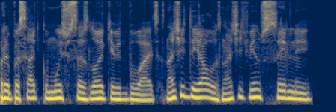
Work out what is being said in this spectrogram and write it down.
приписати комусь все зло, яке відбувається. Значить, диявол, значить, він сильний.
